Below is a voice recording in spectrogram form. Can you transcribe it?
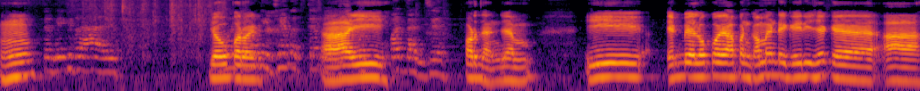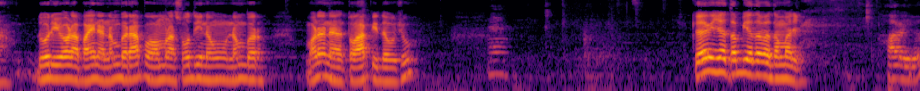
હમ. જો ઉપર હોય. હા ઈ પડદાની જેમ. ઈ એક બે લોકોએ આપણને કમેન્ટ કરી છે કે આ દોરીવાળા ભાઈના નંબર આપો. હમણાં શોધીને હું નંબર મળે ને તો આપી દઉં છું. કેવી છે તબિયત હવે તમારી? સારી જો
